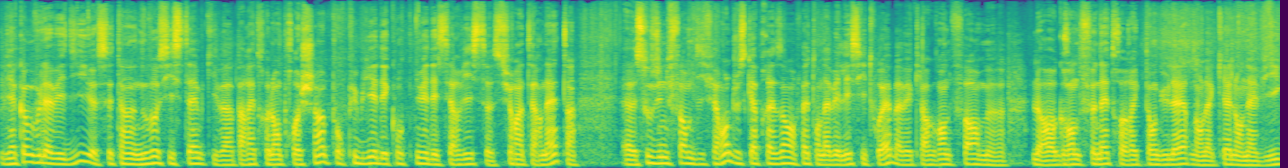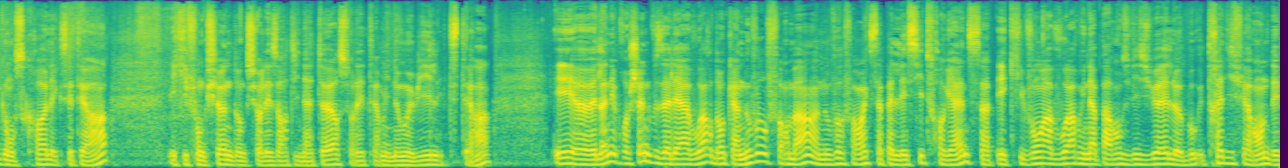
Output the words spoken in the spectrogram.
Eh bien, comme vous l'avez dit, c'est un nouveau système qui va apparaître l'an prochain pour publier des contenus et des services sur Internet euh, sous une forme différente. Jusqu'à présent, en fait, on avait les sites web avec leur grande forme, euh, leur grande fenêtre rectangulaire dans laquelle on navigue, on scrolle, etc. et qui fonctionne donc sur les ordinateurs, sur les terminaux mobiles, etc. Et euh, l'année prochaine, vous allez avoir donc un nouveau format, un nouveau format qui s'appelle les sites Frogans et qui vont avoir une apparence visuelle très différente, des hmm.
